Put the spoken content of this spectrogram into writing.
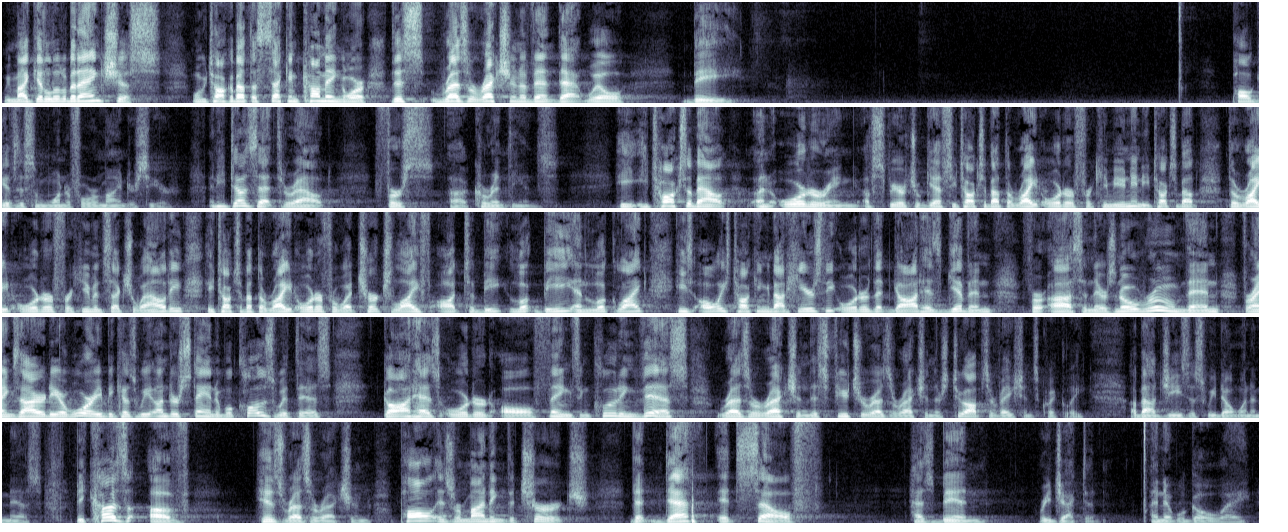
We might get a little bit anxious when we talk about the second coming or this resurrection event that will be. Paul gives us some wonderful reminders here. And he does that throughout First uh, Corinthians. He, he talks about an ordering of spiritual gifts. He talks about the right order for communion. He talks about the right order for human sexuality. He talks about the right order for what church life ought to be, look, be and look like. He's always talking about here's the order that God has given for us. And there's no room then for anxiety or worry because we understand, and we'll close with this God has ordered all things, including this resurrection, this future resurrection. There's two observations quickly about Jesus we don't want to miss. Because of his resurrection, Paul is reminding the church that death itself has been rejected and it will go away.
